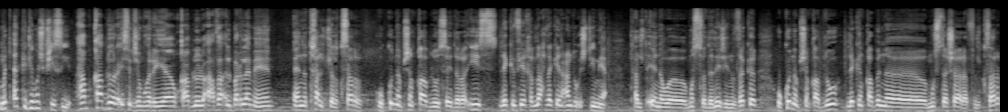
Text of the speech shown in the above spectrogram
متأكد اللي مش باش يصير. هم قابلوا رئيس الجمهورية وقابلوا أعضاء البرلمان. أنا دخلت للقصر وكنا باش نقابلوا السيد الرئيس لكن في آخر لحظة كان عنده اجتماع. دخلت أنا ومصطفى دلاجي نتذكر وكنا باش نقابلوه لكن قابلنا مستشارة في القصر.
